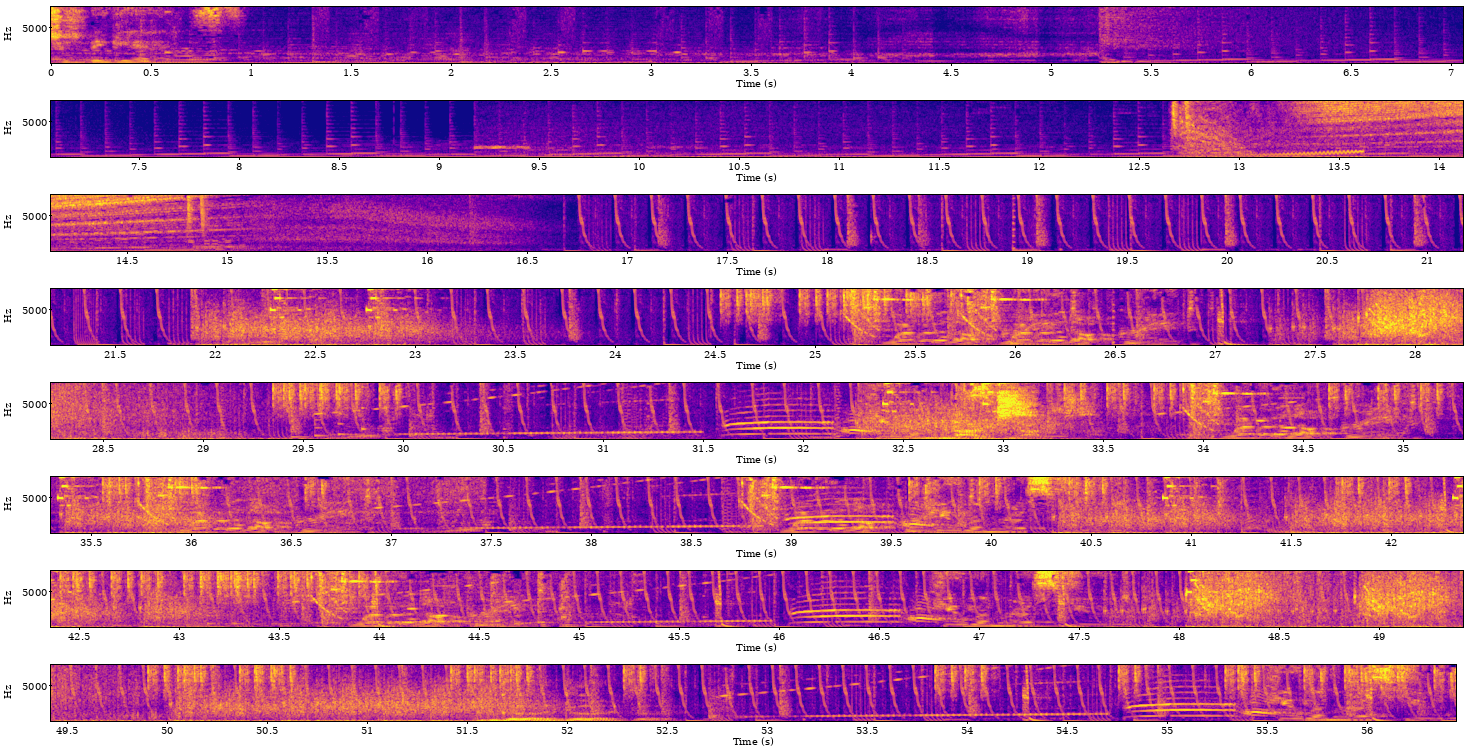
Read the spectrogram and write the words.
Extraction begins. Weapon up, weapon upgrade. Healing rescue. Good, good, good. Healing rescued.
